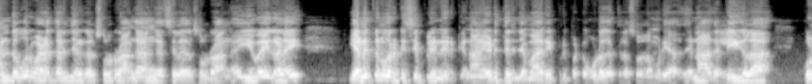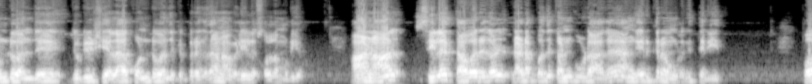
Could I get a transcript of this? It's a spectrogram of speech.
அந்த ஊர் வழக்கறிஞர்கள் சொல்கிறாங்க அங்கே சில சொல்கிறாங்க இவைகளை எனக்குன்னு ஒரு டிசிப்ளின் இருக்கு. நான் எடுத்தெறிஞ்ச மாதிரி இப்படிப்பட்ட ஊடகத்தில் சொல்ல முடியாது. நான் அதை லீகலாக கொண்டு வந்து ஜுடிஷியலாக கொண்டு வந்துட்ட பிறகுதான் நான் வெளியில் சொல்ல முடியும். ஆனால் சில தவறுகள் நடப்பது கண்கூடாக அங்கே இருக்கிறவங்களுக்கு தெரியுது. இப்போ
